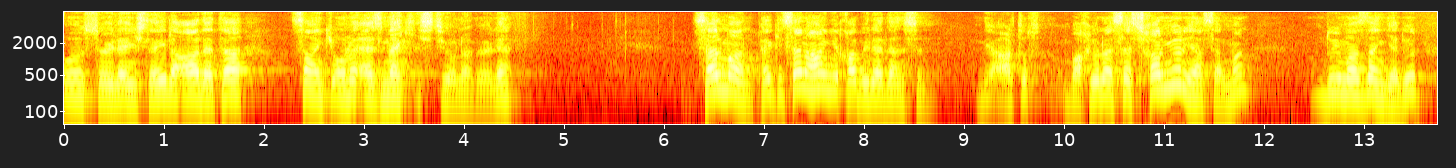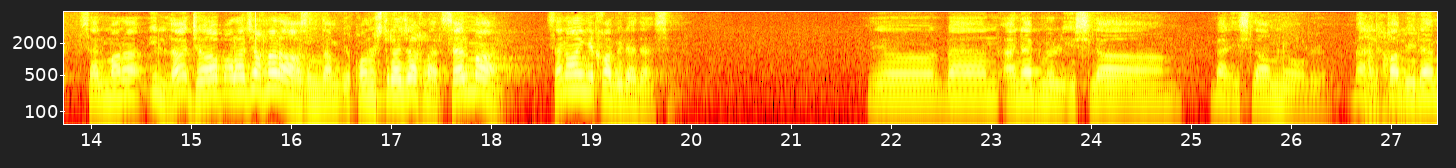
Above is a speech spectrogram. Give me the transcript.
o söyleyişleriyle adeta sanki onu ezmek istiyorlar böyle. Selman peki sen hangi kabiledensin? Diye artık bakıyorlar ses çıkarmıyor ya Selman. Duymazdan geliyor. Selman'a illa cevap alacaklar ağzından bir konuşturacaklar. Selman sen hangi kabiledensin? Diyor ben enebnül İslam. Ben İslam'ın oğluyum. Benim kabilem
